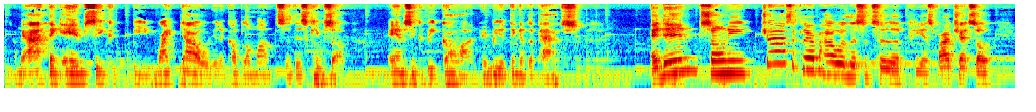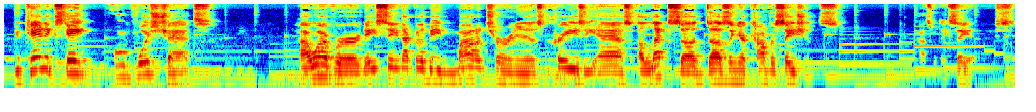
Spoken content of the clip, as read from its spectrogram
I mean, I think AMC could be wiped out in a couple of months if this keeps up. AMC could be gone. It'd be a thing of the past. And then Sony tries to clarify how it listens to the PS5 chat. So you can't escape on voice chats. However, they say you're not going to be monitoring it as crazy as Alexa does in your conversations. That's what they say at least.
